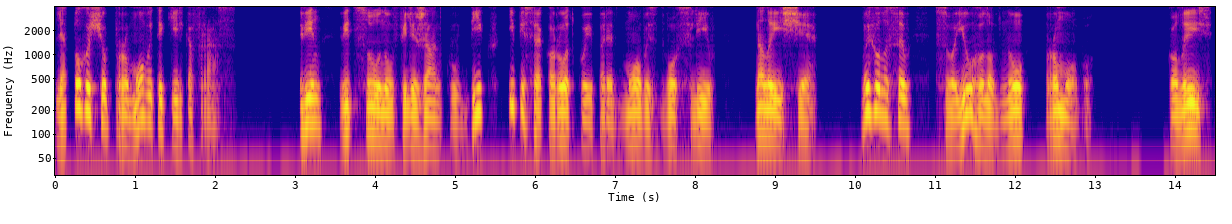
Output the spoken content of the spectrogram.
для того, щоб промовити кілька фраз. Він відсунув філіжанку в бік і після короткої передмови з двох слів налий ще виголосив свою головну промову. Колись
